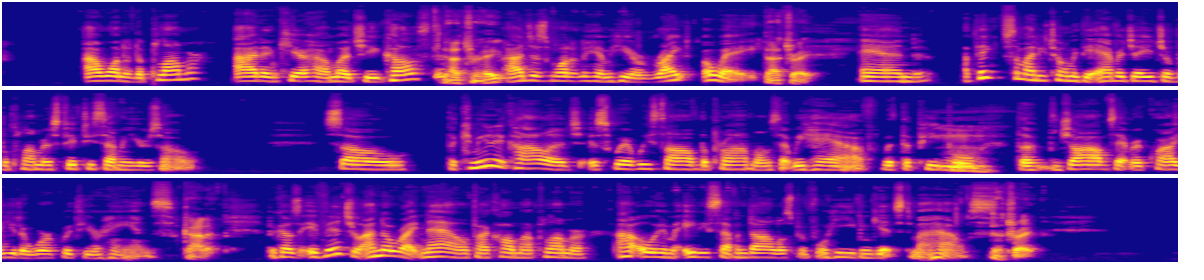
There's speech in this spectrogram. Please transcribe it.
I wanted a plumber. I didn't care how much he costed. that's right. I just wanted him here right away. That's right. And I think somebody told me the average age of a plumber is 57 years old. So the community college is where we solve the problems that we have with the people, Mm. the jobs that require you to work with your hands. Got it. Because eventually, I know right now, if I call my plumber, I owe him $87 before he even gets to my house. That's right.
